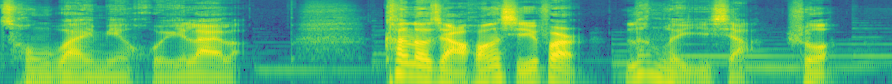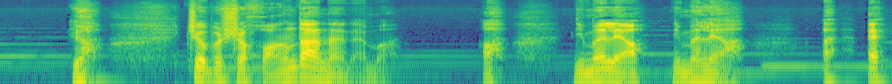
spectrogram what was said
从外面回来了，看到贾皇媳妇儿，愣了一下，说：“哟，这不是黄大奶奶吗？啊，你们聊，你们聊。”哎哎，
